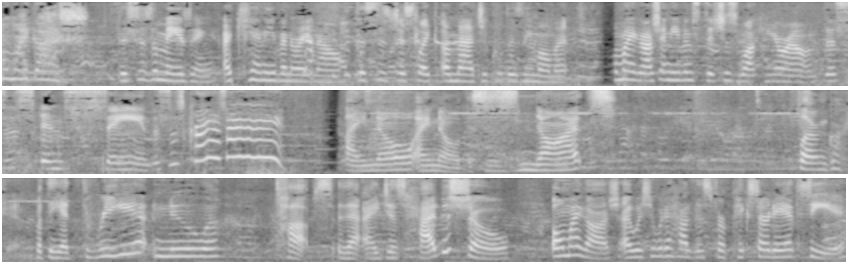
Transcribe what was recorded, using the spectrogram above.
oh my gosh. This is amazing. I can't even right now. This is just like a magical Disney moment. Oh my gosh, and even Stitch is walking around. This is insane. This is crazy. I know, I know, this is not Flower and Garden, but they had three new tops that I just had to show. Oh my gosh, I wish I would have had this for Pixar Day at Sea.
